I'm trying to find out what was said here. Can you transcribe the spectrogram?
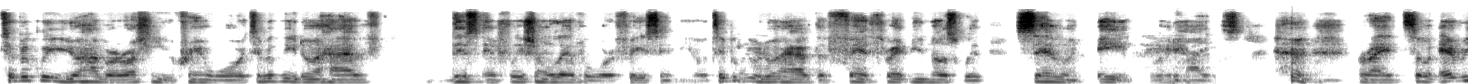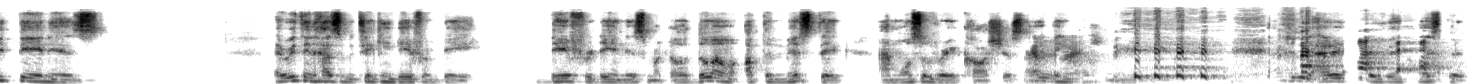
typically you don't have a Russian Ukraine war. Typically you don't have this inflation level we're facing. You know, typically we don't have the Fed threatening us with seven, eight rate hikes, right? So everything is everything has to be taken day from day, day for day in this market. Although I'm optimistic, I'm also very cautious. I think actually attitude investors.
